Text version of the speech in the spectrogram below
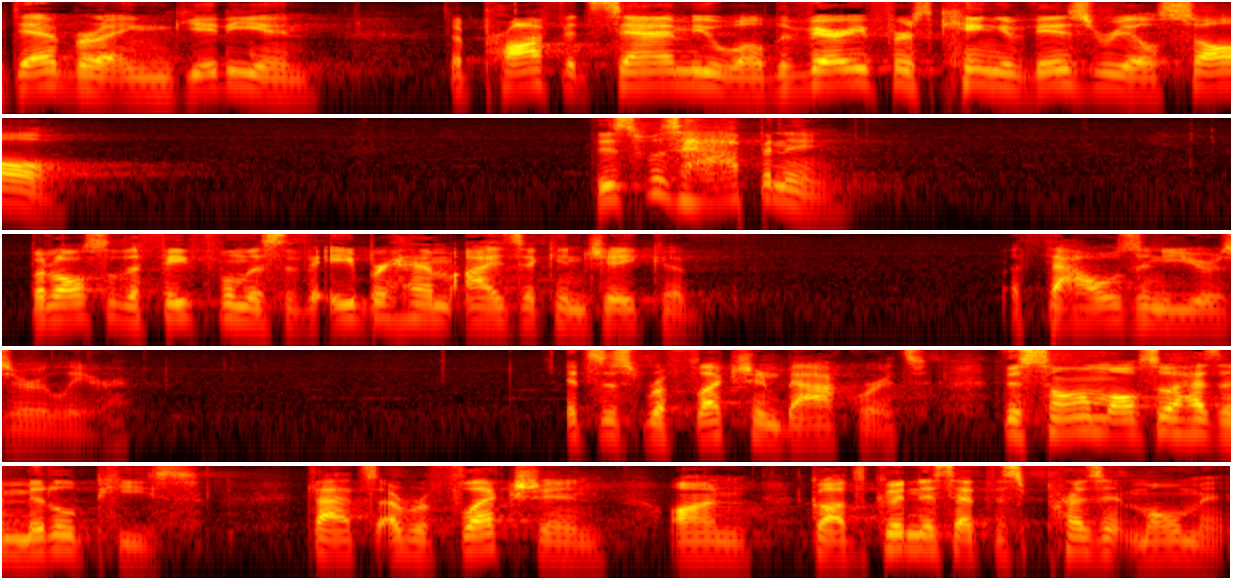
Deborah and Gideon, the prophet Samuel, the very first king of Israel, Saul. This was happening but also the faithfulness of Abraham, Isaac, and Jacob a thousand years earlier. It's this reflection backwards. The psalm also has a middle piece that's a reflection on God's goodness at this present moment.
